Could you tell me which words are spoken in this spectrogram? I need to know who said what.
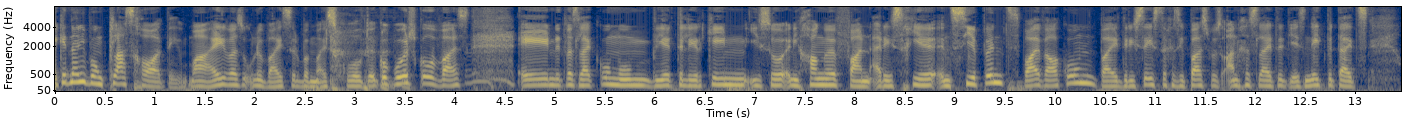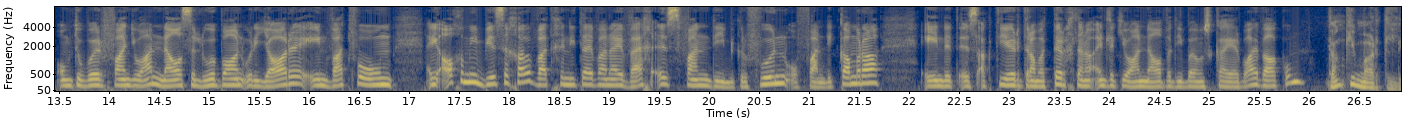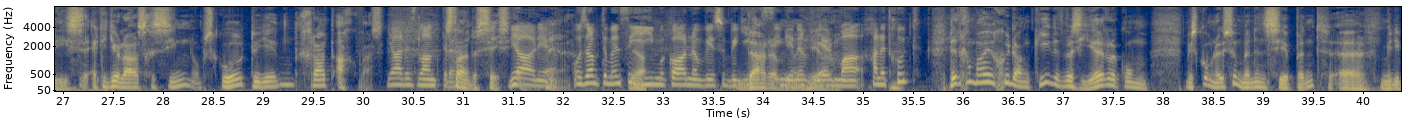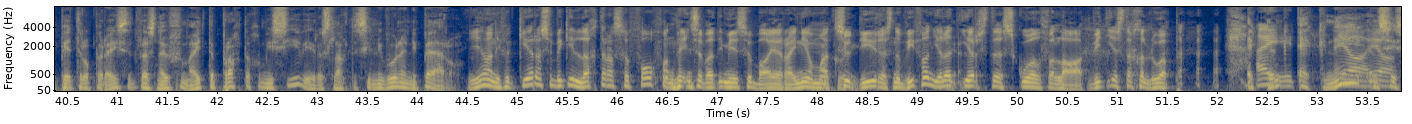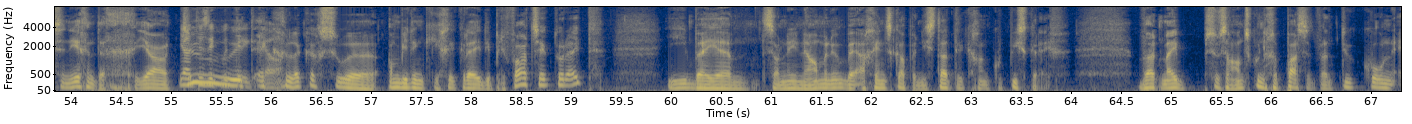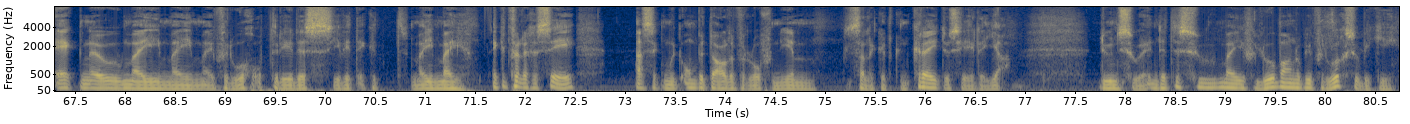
Speaker 1: ek het nou nie by hom klas gehad nie, maar hy was onderwyser by my skool toe ek op hoërskool was en dit was lekker om hom weer te leer ken hierso in die gange van RSG in Seepunt. Baie welkom by 360 as jy pas was aangesluit het. Jy's net betyds om te hoor van Johan Nel se loopbaan oor die jare en wat vir hom in die algemeen besig hou, wat geniet hy wanneer hy weg is van die mikrofoon of van die kamera en dit is akteur dramaturg dan nou eintlik Johan Nel wat hier by ons kuier. Baie welkom.
Speaker 2: Dankie Martelies. Ek het jou laas gesien op skool toe jy in graad 8 was.
Speaker 1: Ja, dis lank terug.
Speaker 2: Staan dis 6.
Speaker 1: Ja, nee. Ja. Ons het ten minste ja. hier mekaar nou weer so 'n bietjie gesien en ja, weer, ja. maar gaan dit goed?
Speaker 2: Dit gaan baie goed, dankie. Dit was heerlik om mens kom nou so min in Seepunt uh met die petrol prys. Dit was nou vir my te pragtig om die see weer 'n slag te sien. Ek woon in die Parel.
Speaker 3: Ja, en die verkeer is so 'n bietjie ligter as gevolg van mense wat nie meer so baie ry nie omdat dit so duur is. Nou wie van julle het ja. eerste skool verlaat? Wie het eers geloop?
Speaker 2: ek dink ek nee ja, ja. in 96. Ja, toe ja, ek, matriek, ek ja. Gelukkig so aanbiedingkie gekry die privaat sektor uit. Hier by ehm um, son die name noem by agentskap in die stad ek gaan kopie skryf. Wat my soos 'n handskoen gepas het want toe kon ek nou my my my verhoog optredes, jy weet ek het my my ek het vir hulle gesê as ek moet onbetaalde verlof neem, sal ek dit kan kry, toe sê hulle ja. Doen so en dit is hoe my loopbaan op die verhoog so bietjie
